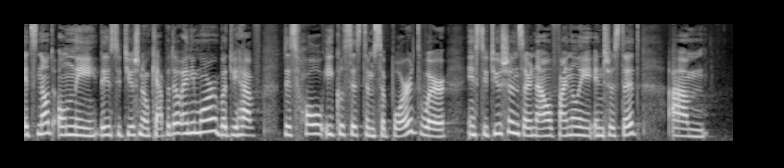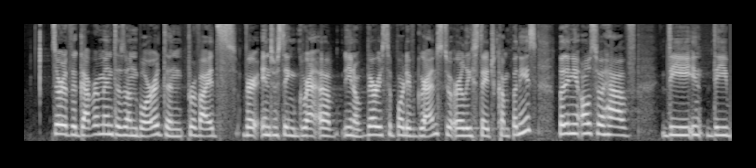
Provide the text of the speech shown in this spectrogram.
it's not only the institutional capital anymore, but you have this whole ecosystem support where institutions are now finally interested. Um, sort of the government is on board and provides very interesting, gra- uh, you know, very supportive grants to early stage companies. But then you also have the the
